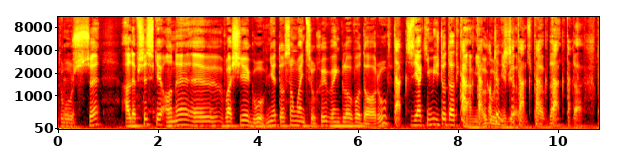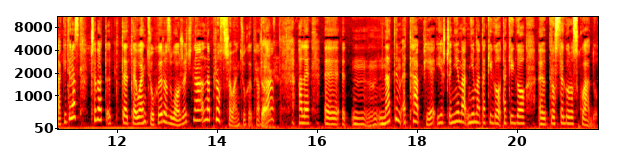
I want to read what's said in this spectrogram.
Tłuszcze, ale wszystkie one e, właściwie głównie to są łańcuchy węglowodorów Tak. z jakimiś dodatkami Tak, tak, ogólnie oczywiście, biorąc, tak, tak, prawda? tak, tak. Tak, i teraz trzeba te, te, łańcuchy rozłożyć na, na prostsze łańcuchy, prawda? Tak. Ale e, na tym etapie jeszcze nie ma, nie ma takiego, takiego e, prostego rozkładu.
